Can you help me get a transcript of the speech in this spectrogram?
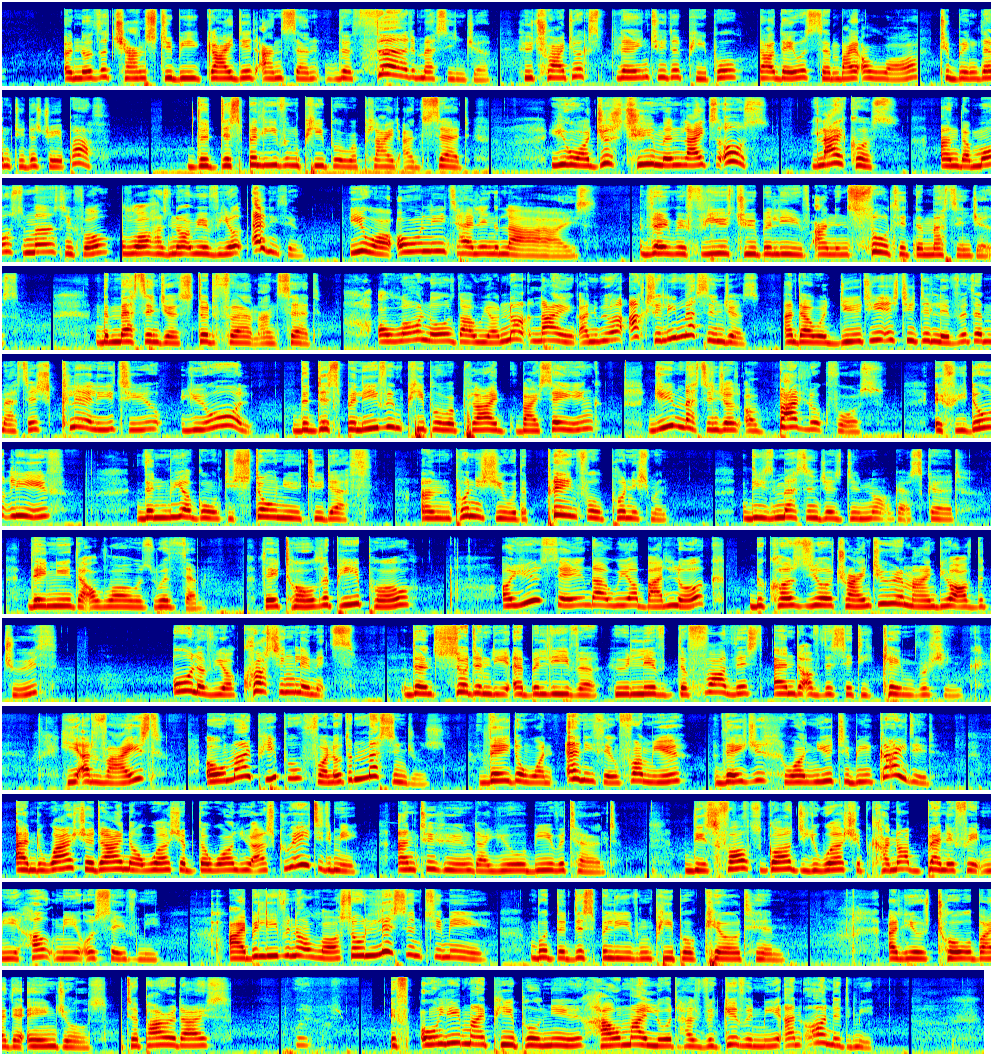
another chance to be guided and sent the third messenger who tried to explain to the people that they were sent by Allah to bring them to the straight path. The disbelieving people replied and said, You are just human like us, like us, and the most merciful, Allah has not revealed anything. You are only telling lies. They refused to believe and insulted the messengers. The messengers stood firm and said, Allah knows that we are not lying and we are actually messengers. And our duty is to deliver the message clearly to you, you all. The disbelieving people replied by saying, You messengers are bad luck for us. If you don't leave, then we are going to stone you to death and punish you with a painful punishment. These messengers do not get scared. They knew that Allah was with them. They told the people, Are you saying that we are bad luck because you're trying to remind you of the truth? All of you are crossing limits. Then suddenly a believer who lived the farthest end of the city came rushing. He advised, Oh, my people, follow the messengers. They don't want anything from you. They just want you to be guided. And why should I not worship the one who has created me, and to whom that you will be returned? These false gods you worship cannot benefit me, help me, or save me. I believe in Allah, so listen to me. But the disbelieving people killed him, and he was told by the angels to paradise. If only my people knew how my Lord has forgiven me and honored me.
